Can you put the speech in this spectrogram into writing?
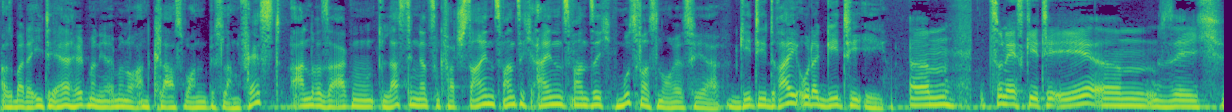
Also bei der ITR hält man ja immer noch an Class One bislang fest. Andere sagen, lass den ganzen Quatsch sein. 2021 muss was Neues her. GT3 oder GTE? Ähm, zunächst GTE ähm, sehe ich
